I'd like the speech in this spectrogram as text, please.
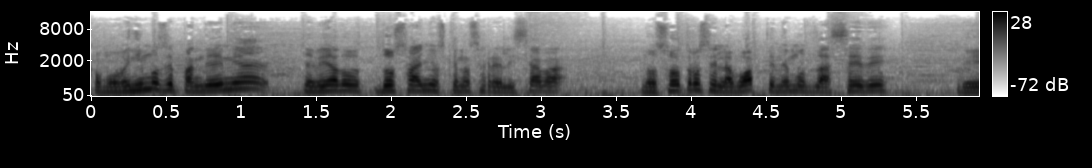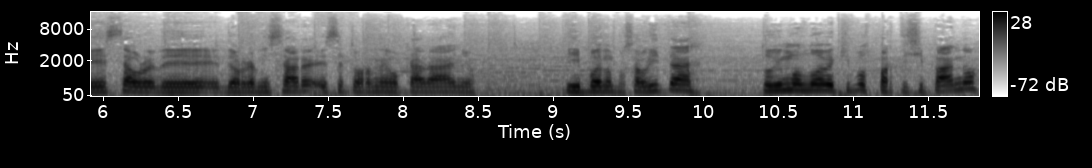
como venimos de pandemia, te había dos años que no se realizaba. Nosotros en la UAP tenemos la sede de, esta, de, organizar este torneo cada año. Y bueno, pues ahorita tuvimos nueve equipos participando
